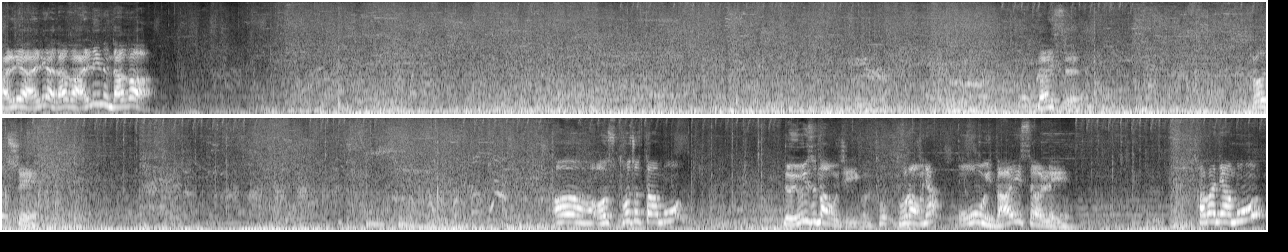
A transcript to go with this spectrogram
알리야 알리야 나가 알리는 나가. 나이스. 그렇지. 아 어스 터졌다 뭐? 너 여기서 나오지 이거. 도, 돌아오냐? 오 나이스 알리. 잡았냐 뭐?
